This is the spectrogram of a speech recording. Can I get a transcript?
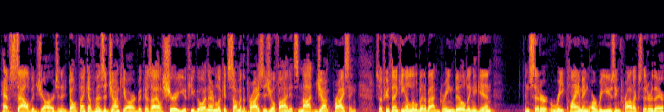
have salvage yards, and don't think of them as a junkyard because I'll assure you, if you go in there and look at some of the prices, you'll find it's not junk pricing. So if you're thinking a little bit about green building again, consider reclaiming or reusing products that are there.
